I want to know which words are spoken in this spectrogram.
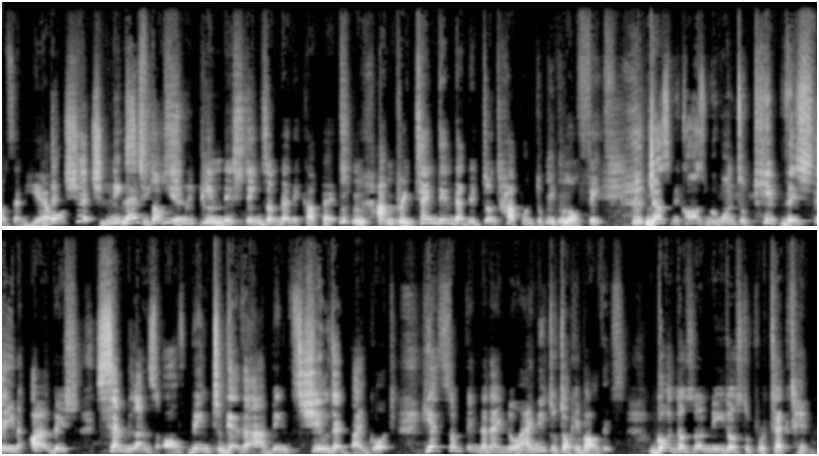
us and hear the us. church needs Let's to stop hear. sweeping Mm. these things under the carpet Mm-mm. and Mm-mm. pretending that they don't happen to people of faith. Mm-mm. Just because we want to keep this thing, uh, this semblance of being together and being shielded by God. Here's something that I know. I need to talk about this. God does not need us to protect him.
